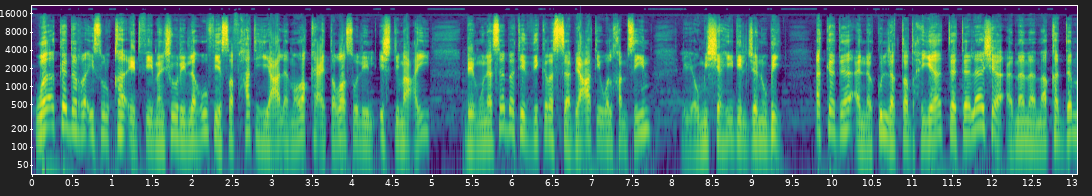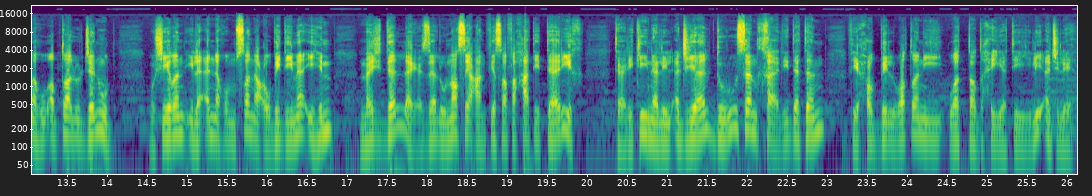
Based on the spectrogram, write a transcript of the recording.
وأكد الرئيس القائد في منشور له في صفحته على مواقع التواصل الاجتماعي بمناسبة الذكرى السابعة والخمسين ليوم الشهيد الجنوبي. أكد أن كل التضحيات تتلاشى أمام ما قدمه أبطال الجنوب مشيرا إلى أنهم صنعوا بدمائهم مجدا لا يزال ناصعا في صفحات التاريخ تاركين للأجيال دروسا خالدة في حب الوطن والتضحية لأجله.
